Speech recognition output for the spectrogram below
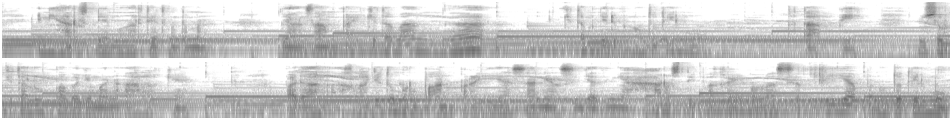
Ini harus dia mengerti teman-teman. Jangan sampai kita bangga kita menjadi penuntut ilmu. Tetapi justru kita lupa bagaimana akhlaknya. Padahal akhlak itu merupakan perhiasan yang sejatinya harus dipakai oleh setiap penuntut ilmu.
